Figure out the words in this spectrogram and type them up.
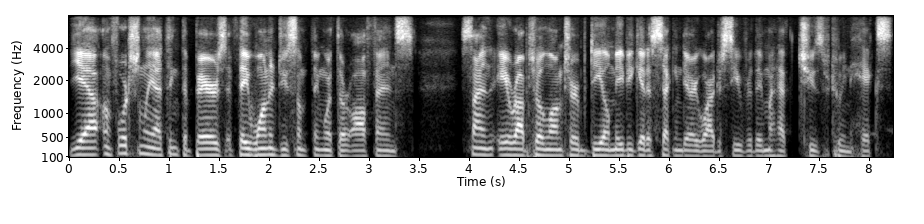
Yeah, unfortunately, I think the Bears, if they want to do something with their offense, sign A Rob to a long term deal, maybe get a secondary wide receiver, they might have to choose between Hicks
